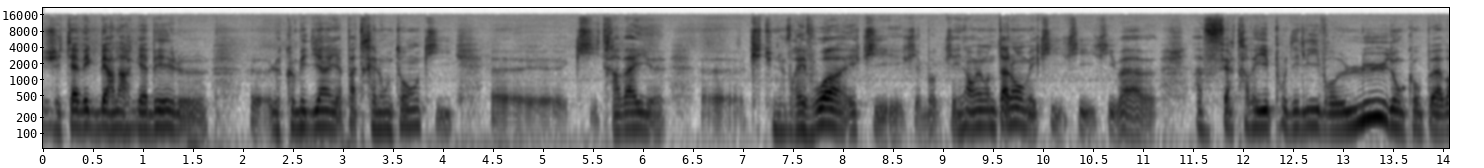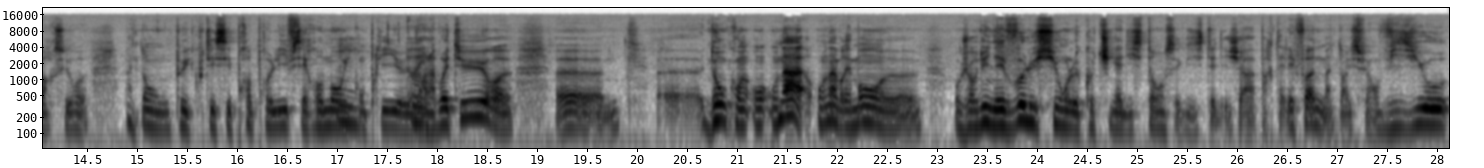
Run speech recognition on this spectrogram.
j'étais avec Bernard Gabé, le, le comédien il n'y a pas très longtemps qui, euh, qui travaille, euh, qui est une vraie voix et qui, qui, a, énormément de talent, mais qui, qui va faire travailler pour des livres lus. Donc on peut avoir sur. maintenant, on peut écouter ses propres livres, ses romans, y compris dans la voiture. donc on, a, on a vraiment aujourd'hui une évolution. Le coaching à distance existait déjà par téléphone, maintenant il se fait en visio.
